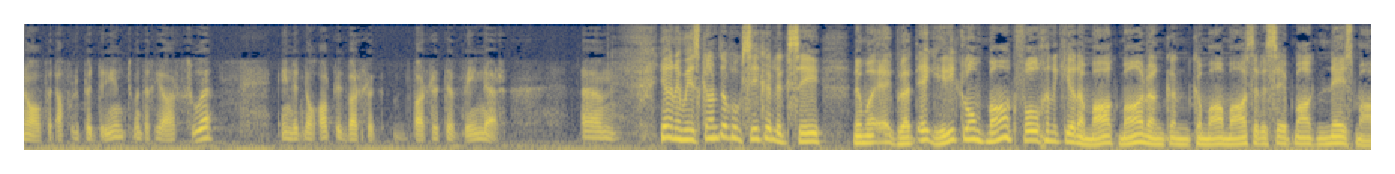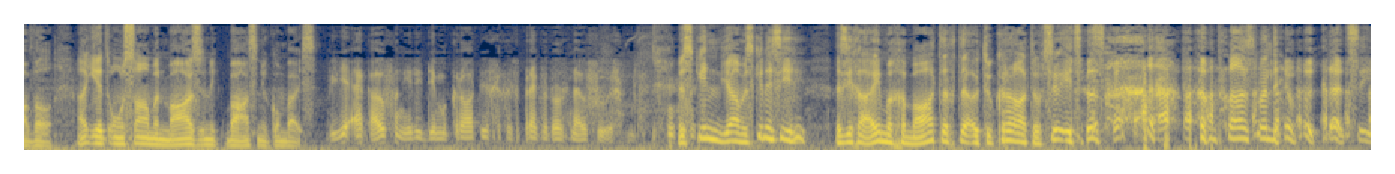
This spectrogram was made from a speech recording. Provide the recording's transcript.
nou vir die afgelope 23 jaar so en dit nog altyd was ek was dit 'n wenner. Ehm um, Ja, nou mens kan tog ook sekerlik sê, nou maar ek wat ek hierdie klomp maak, volgende keer dan maak maar dan kan kan ma ma se resep maak nes maar wil. Dan eet ons saam in ma se en die baas in die kombuis. Wie ek hou van hierdie demokratiese gesprek wat ons nou voer. Miskien ja, miskien is hy is hy geheime gematigde autokraat of so iets is. in plaas van demokrasie.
